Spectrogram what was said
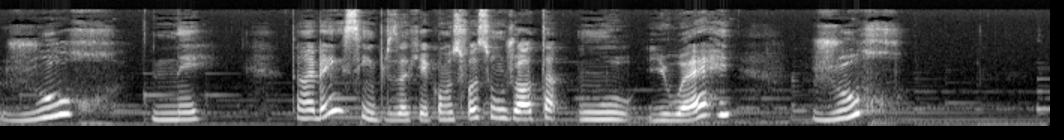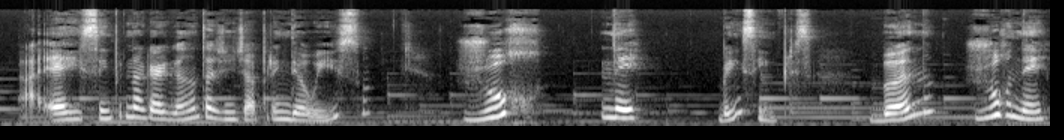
journée. Então é bem simples aqui, é como se fosse um J, um U e o R, jour. A R sempre na garganta, a gente já aprendeu isso. Journée, bem simples. Bonne journée.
